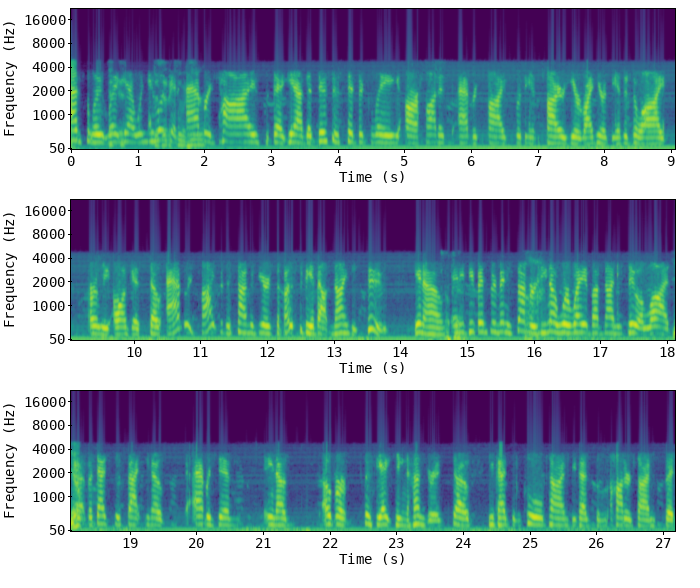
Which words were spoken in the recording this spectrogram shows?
Absolutely, yeah. When you look at here? average highs, that yeah, that this is typically our hottest average highs for the entire year, right here at the end of July, early August. So average high for this time of year is supposed to be about 92. You know, and if you've been through many summers, you know we're way above 92 a lot. Yep. Uh, but that's just that you know, averaging, you know, over since the 1800s. So you've had some cool times, you've had some hotter times, but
